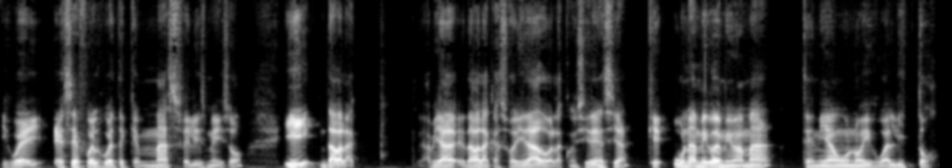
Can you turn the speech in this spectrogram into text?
y, güey, ese fue el juguete que más feliz me hizo. Y daba la, había, daba la casualidad o la coincidencia que un amigo de mi mamá tenía uno igualito.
